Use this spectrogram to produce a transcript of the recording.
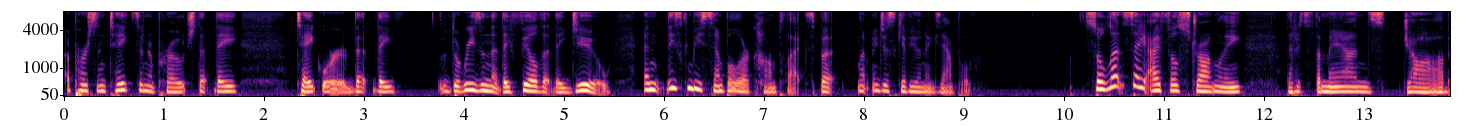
a person takes an approach that they take or that they the reason that they feel that they do. And these can be simple or complex, but let me just give you an example. So let's say I feel strongly that it's the man's job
